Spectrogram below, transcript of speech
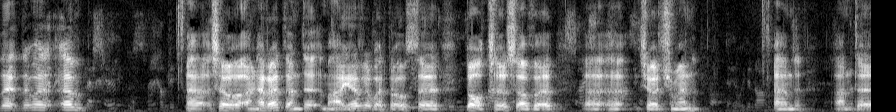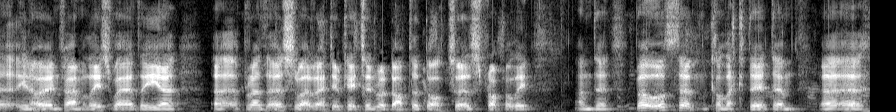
there, there were... Um, Uh, so Angharad and uh, Mair were both uh, daughters of uh, Uh, uh, churchmen and and uh, you know in families where the uh, uh, brothers were educated were not the daughters properly and uh, both um, collected um, uh, uh,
